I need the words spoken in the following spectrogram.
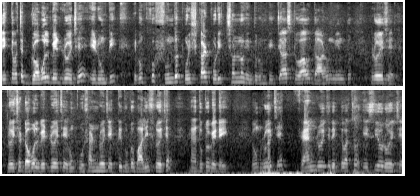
দেখতে পাচ্ছ ডবল বেড রয়েছে এই রুমটি এবং খুব সুন্দর পরিষ্কার পরিচ্ছন্ন কিন্তু রুমটি জাস্ট ওয়াও দারুণ কিন্তু রয়েছে। রয়েছে ডবল বেড রয়েছে এবং কুশান রয়েছে। একটি দুটো বালিশ রয়েছে হ্যাঁ, দুটো বেডেই এবং রয়েছে ফ্যান রয়েছে দেখতে পাচ্ছ এসিও রয়েছে।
